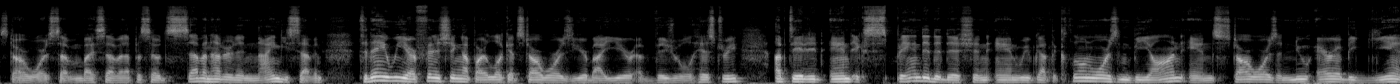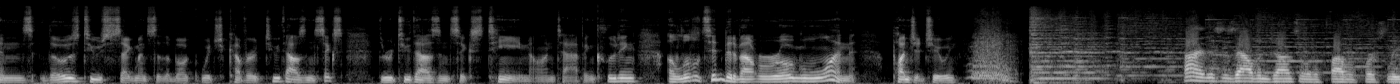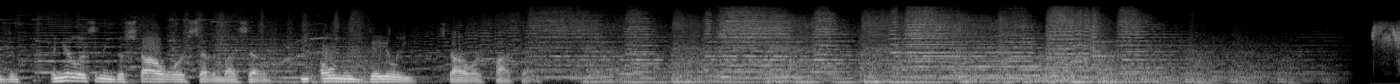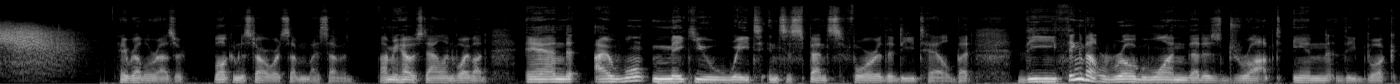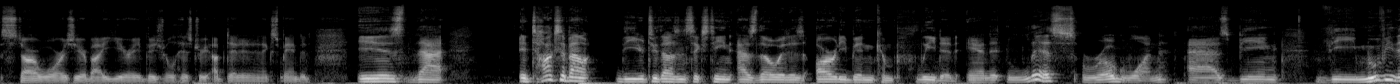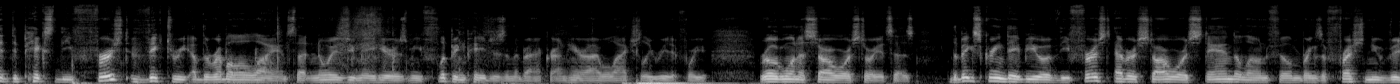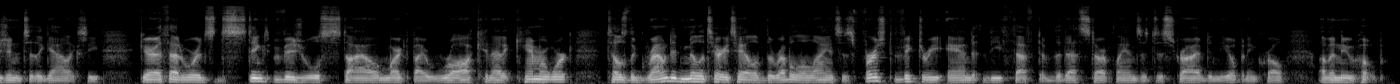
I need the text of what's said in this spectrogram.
Star Wars 7x7, episode 797. Today we are finishing up our look at Star Wars Year by Year of Visual History, updated and expanded edition, and we've got the Clone Wars and Beyond and Star Wars A New Era Begins, those two segments of the book, which cover 2006 through 2016 on tap, including a little tidbit about Rogue One. Punch it, Chewie. Hi, this is Alvin Johnson with the 501st Legion, and you're listening to Star Wars 7x7, the only daily Star Wars podcast. Hey, Rebel Rouser. Welcome to Star Wars 7x7. I'm your host, Allen Voivod, and I won't make you wait in suspense for the detail, but the thing about Rogue One that is dropped in the book Star Wars Year by Year, a visual history updated and expanded, is that it talks about the year 2016 as though it has already been completed, and it lists Rogue One as being the movie that depicts the first victory of the Rebel Alliance. That noise you may hear is me flipping pages in the background. Here, I will actually read it for you. Rogue One, a Star Wars story, it says. The big screen debut of the first ever Star Wars standalone film brings a fresh new vision to the galaxy. Gareth Edwards' distinct visual style, marked by raw, kinetic camera work, tells the grounded military tale of the Rebel Alliance's first victory and the theft of the Death Star plans as described in the opening crawl of A New Hope.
